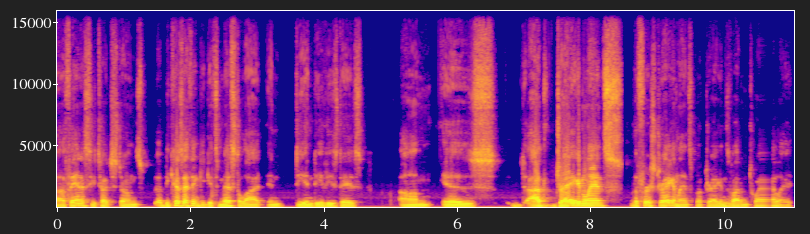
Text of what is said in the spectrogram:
uh, fantasy touchstones, uh, because I think it gets missed a lot in D and D these days, um, is Dragonlance, the first Dragonlance book, Dragons of Autumn Twilight.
